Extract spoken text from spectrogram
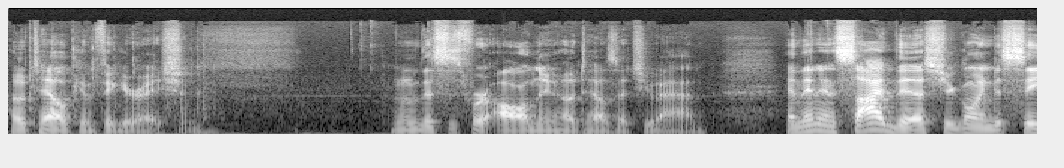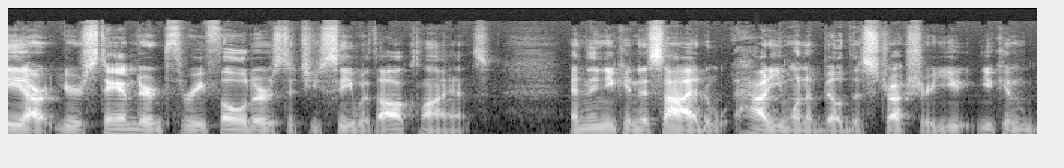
hotel configuration. This is for all new hotels that you add. And then inside this, you're going to see our, your standard three folders that you see with all clients. And then you can decide how do you want to build this structure. You, you can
